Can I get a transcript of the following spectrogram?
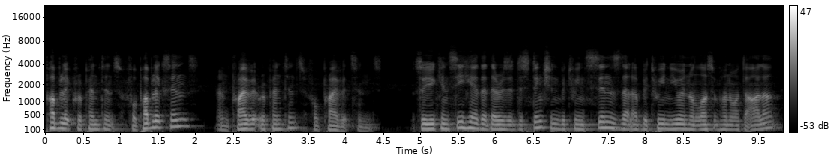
public repentance for public sins, and private repentance for private sins. So you can see here that there is a distinction between sins that are between you and Allah subhanahu wa ta'ala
